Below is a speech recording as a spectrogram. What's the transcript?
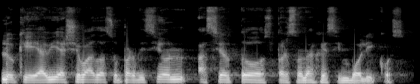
lo que había llevado a su perdición a ciertos personajes simbólicos,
